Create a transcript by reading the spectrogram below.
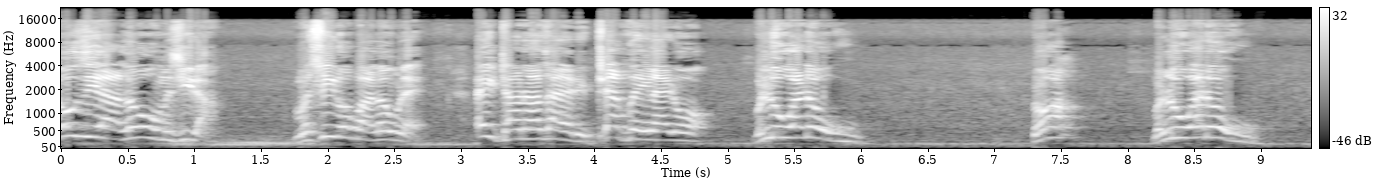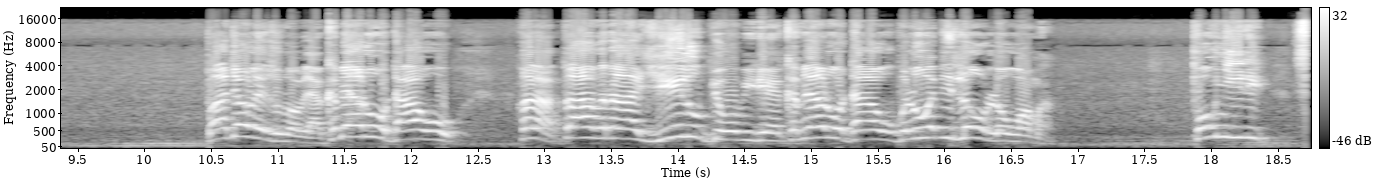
လုပ်စရာအလုပ်မရှိတာမရှိတော့ဘာလုပ်မလဲအဲ့ဌာနဆိုင်ရာတွေဖြတ်သိမ်းလိုက်တော့မလိုအပ်တော့ဘူး နော်မလိုအပ်တော့ဘူးဘာကြောင့်လဲဆိုတော့ဗျာခမရတို့ဒါကို ဟာလာသာသနာရေးလို့ပြောပြီးတယ်ခမရတို့ဒါကိုဘလို့ပဲပြီးလုံးလုံးရမှာဘုန်းကြီးဆ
